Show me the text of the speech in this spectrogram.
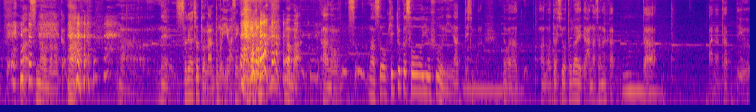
て。まあ素直なのか。まあ まあねそれはちょっと何とも言いませんけど。まあまああのそまあそう結局そういうふうになってしまう。だからあの私を捉えて話さなかっうんたあなたっていううん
